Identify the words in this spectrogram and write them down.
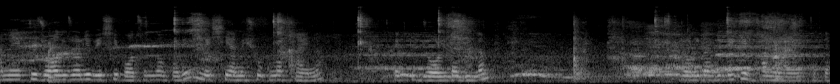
আমি একটু জল জলই বেশি পছন্দ করি, বেশি আমি শুকনো খাই না। একটু জলটা দিলাম। জলটা দিলে কি ভালো লাগে খেতে?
